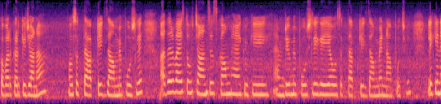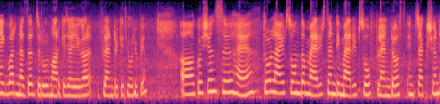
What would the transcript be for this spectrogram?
कवर करके जाना। हो सकता है आपके एग्ज़ाम में पूछ ले। अदरवाइज़ तो चांसेस कम हैं क्योंकि एमडीओ में पूछ ली गई है, हो सकता है आपके एग्ज़ाम में ना पूछे लेकिन एक बार नज़र ज़रूर मार के जाइएगा फ्लैंडर की थ्योरी पे। क्वेश्चंस हैं throw lights on the merits and demerits of Flanders instruction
